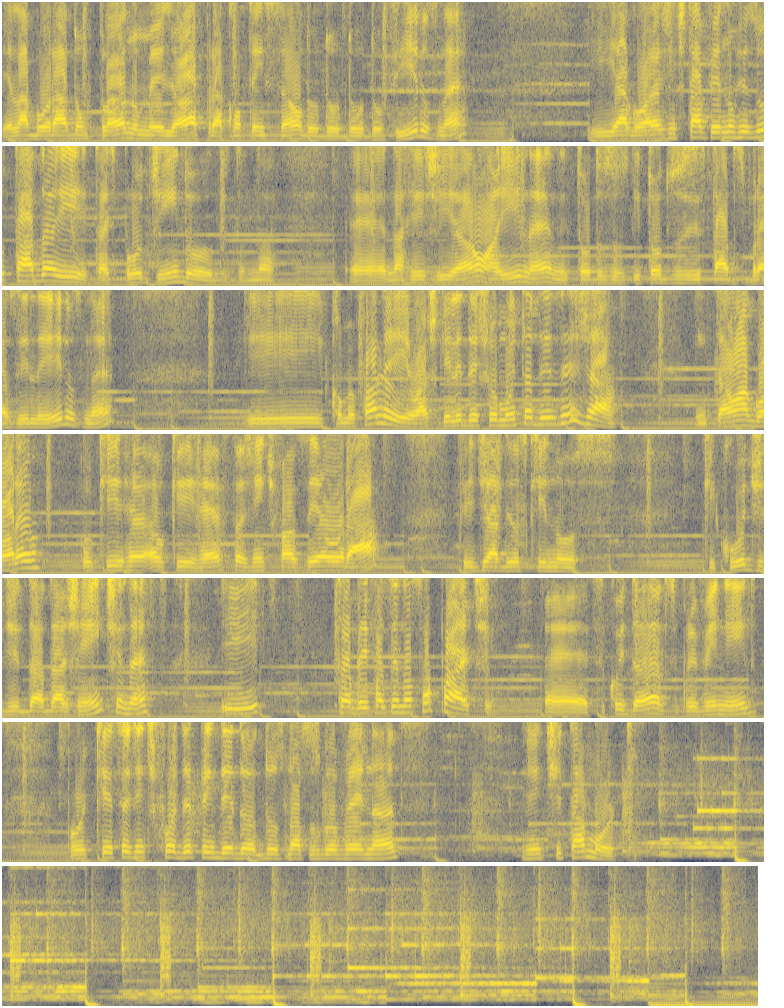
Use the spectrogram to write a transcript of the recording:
elaborado um plano melhor para a contenção do, do, do, do, vírus, né? E agora a gente está vendo o resultado aí, está explodindo na, é, na região aí, né? Em todos, os, em todos os estados brasileiros, né? E como eu falei, eu acho que ele deixou muito a desejar. Então agora o que, o que resta a gente fazer é orar, pedir a Deus que nos que cuide de, da, da gente, né? E também fazer nossa parte, é, se cuidando, se prevenindo, porque se a gente for depender do, dos nossos governantes, a gente tá morto.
